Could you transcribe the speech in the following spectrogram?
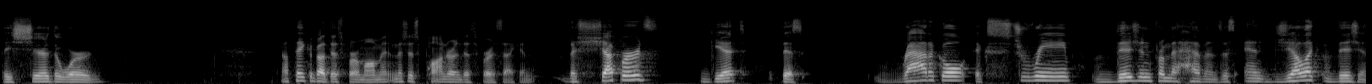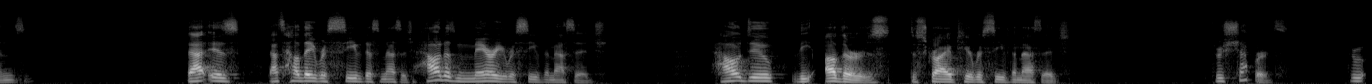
They shared the word. Now, think about this for a moment, and let's just ponder on this for a second. The shepherds get this radical, extreme vision from the heavens, this angelic visions. That is, that's how they receive this message. How does Mary receive the message? How do the others described here receive the message? Through shepherds, through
